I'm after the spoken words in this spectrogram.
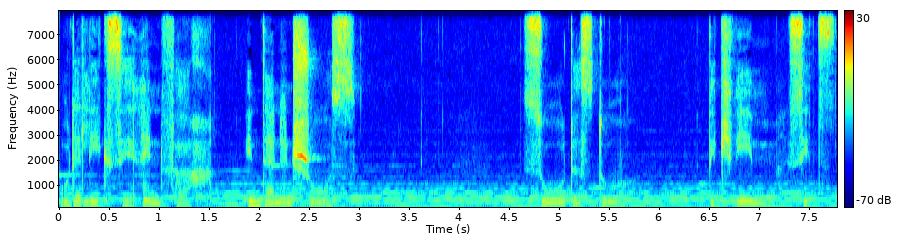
oder leg sie einfach in deinen Schoß, so dass du bequem sitzt.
